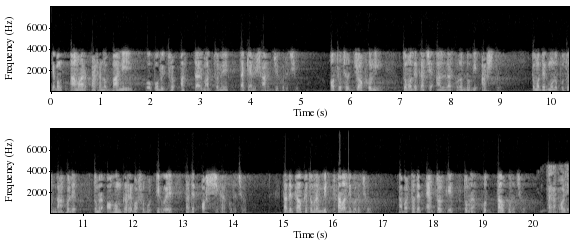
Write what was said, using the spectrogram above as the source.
এবং আমার পাঠানো বাণী ও পবিত্র আত্মার মাধ্যমে তাকে আমি সাহায্য করেছি। অথচ যখনই তোমাদের কাছে আল্লাহর কোন নবী আসত তোমাদের মনোপুত না হলে তোমরা অহংকারের বশবর্তী হয়ে তাদের অস্বীকার করেছ। তাদের কাউকে তোমরা মিথ্যাবাদী বলেছ, আবার তাদের একদলকে তোমরা হত্যাও করেছ। তারা বলে,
